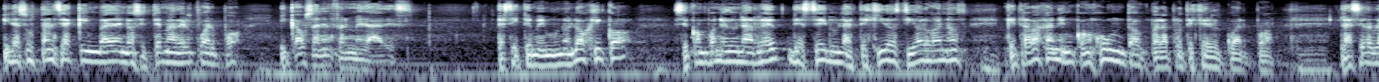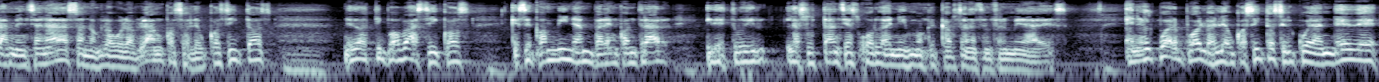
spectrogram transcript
y las sustancias que invaden los sistemas del cuerpo y causan enfermedades. El sistema inmunológico se compone de una red de células, tejidos y órganos que trabajan en conjunto para proteger el cuerpo. Las células mencionadas son los glóbulos blancos o leucocitos, de dos tipos básicos que se combinan para encontrar y destruir las sustancias u organismos que causan las enfermedades. En el cuerpo, los leucocitos circulan desde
